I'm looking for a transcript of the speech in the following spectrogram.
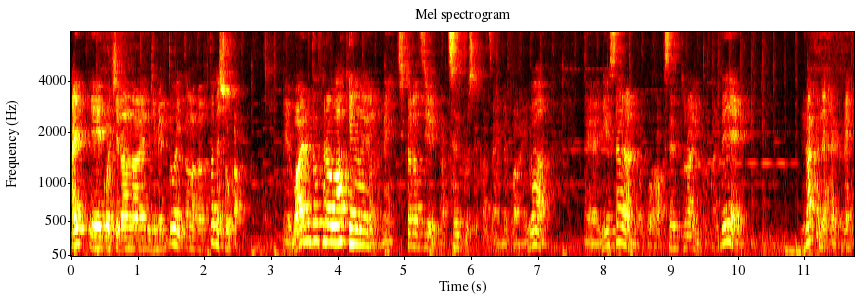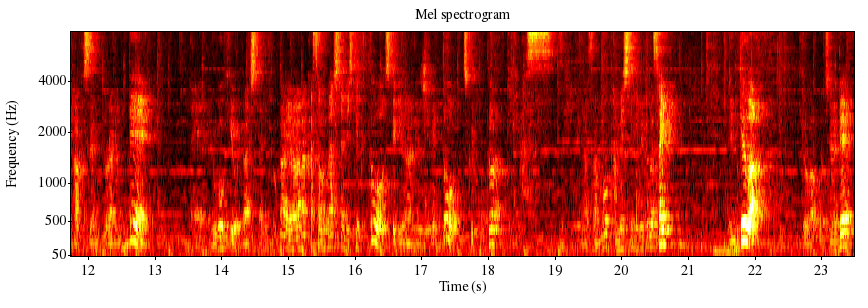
はい、えー、こちらのアレンジメントはいかがだったでしょうか、えー、ワイルドフラワー系のようなね力強いガツンとした飾りの場合は、えー、ニューサイランのこうアクセントラインとかで中に入るねアクセントラインで、えー、動きを出したりとか柔らかさを出したりしていくと素敵なアレンジメントを作ることができます。ぜひ皆さんも試してみてください。では今日はこちらでレ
